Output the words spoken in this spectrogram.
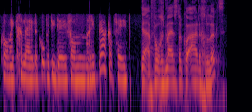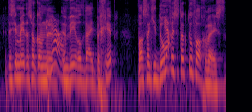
kwam ik geleidelijk op het idee van Repair Café. Ja, volgens mij is het ook wel aardig gelukt. Het is inmiddels ook een, ja. een wereldwijd begrip. Was dat je doel ja. of is het ook toeval geweest?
